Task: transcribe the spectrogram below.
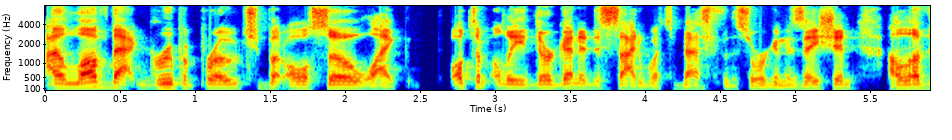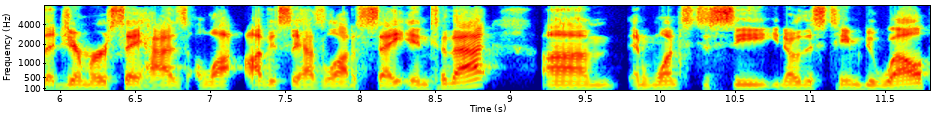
I love that group approach, but also like ultimately they're going to decide what's best for this organization. I love that Jim Irsay has a lot, obviously has a lot of say into that, um, and wants to see you know this team do well.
